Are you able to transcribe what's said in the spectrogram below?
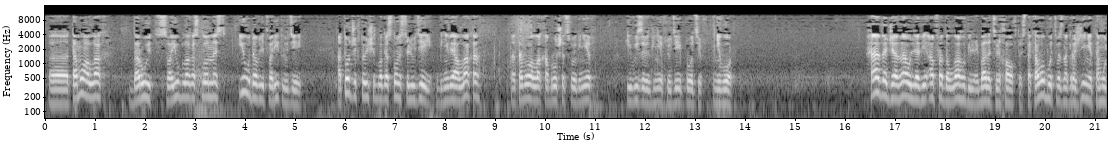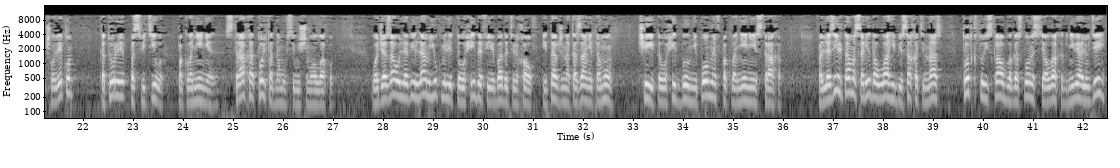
э, тому Аллах дарует свою благосклонность и удовлетворит людей. А тот же, кто ищет благословенности людей, гневя Аллаха, на того Аллах обрушит свой гнев и вызовет гнев людей против него. Хаза джазау ляви афрад Аллаху биль ибадати То есть таково будет вознаграждение тому человеку, который посвятил поклонение страха только одному Всевышнему Аллаху. Ваджазау лям юкмили таухида фи ибадати И также наказание тому, чей таухид был неполным в поклонении страха. Фаллязиль тама сарида Аллахи бисахати нас, тот, кто искал благословности Аллаха, гневя людей,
